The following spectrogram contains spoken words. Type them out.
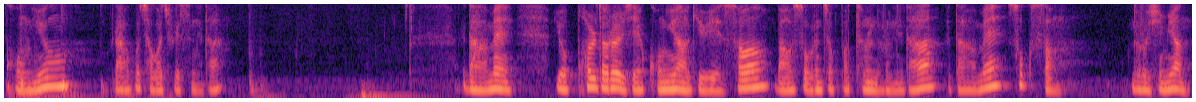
공유라고 적어주겠습니다. 그 다음에 이 폴더를 이제 공유하기 위해서 마우스 오른쪽 버튼을 누릅니다. 그 다음에 속성 누르시면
